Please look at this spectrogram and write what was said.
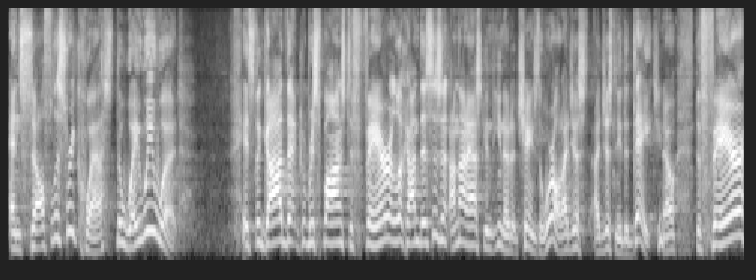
and selfless requests the way we would. It's the God that responds to fair. Look, I'm, this isn't, I'm not asking, you know, to change the world. I just, I just need a date, you know. The fair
